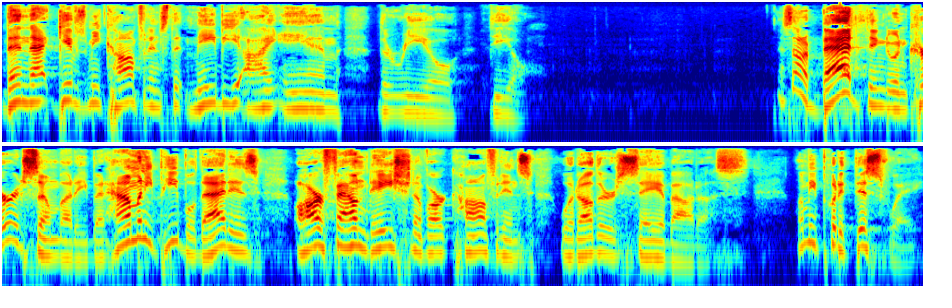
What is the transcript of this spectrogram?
then that gives me confidence that maybe I am the real deal. It's not a bad thing to encourage somebody, but how many people, that is our foundation of our confidence, what others say about us. Let me put it this way.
